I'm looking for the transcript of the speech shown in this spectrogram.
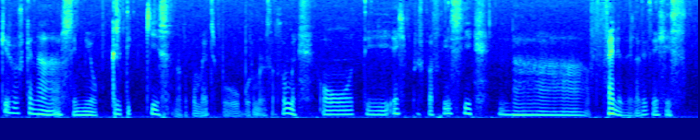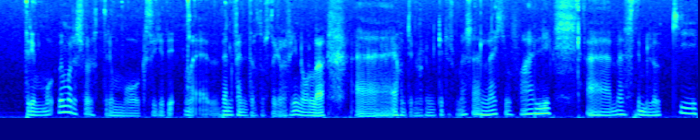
και ίσως και ένα σημείο κριτικής να το πούμε έτσι που μπορούμε να σταθούμε ότι έχει προσπαθήσει να φαίνεται δηλαδή ότι έχει τριμώ, δεν μου αρέσει ώρες τριμώξη γιατί ε, δεν φαίνεται αυτό στο γραφείο είναι όλα ε, έχουν την οργανική τους μέσα αλλά έχει βάλει ε, μέσα στην μπλοκή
